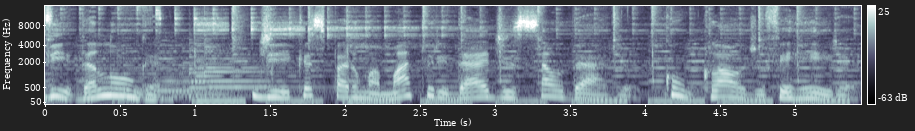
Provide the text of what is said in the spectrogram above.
Vida Longa. Dicas para uma maturidade saudável, com Cláudio Ferreira.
